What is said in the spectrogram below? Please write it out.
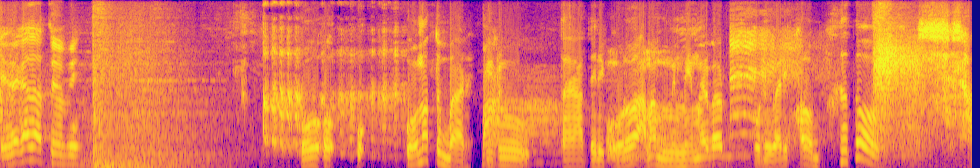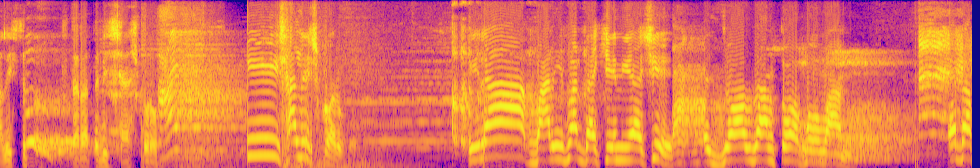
এই জায়গা যেতে হবে। ও ও, ও- ও মাতুব্বার একটু তাড়াতাড়ি করো। আমার মেমের পরিবারই খরচ তো সালিশটা তাড়াতাড়ি শেষ করো। কি সালিশ করব? এরা বাড়ি ভাত ডাকিয়ে নিয়ে আসে। এই জল দাম তো অপমান। এটা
